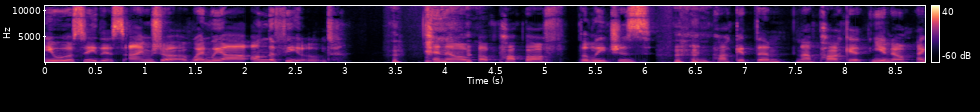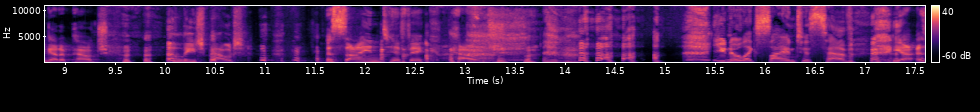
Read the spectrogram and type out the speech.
you will see this, I'm sure, when we are on the field. And I'll, I'll pop off the leeches and pocket them. Not pocket, you know, I got a pouch. A leech pouch. a scientific pouch. you know, like scientists have. yeah.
